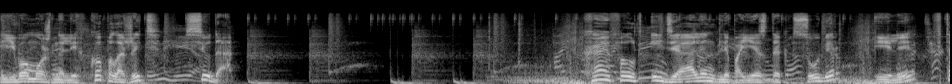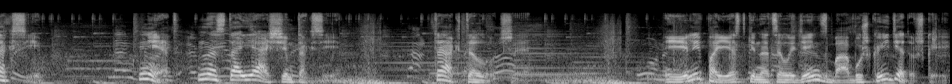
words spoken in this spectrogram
его можно легко положить сюда. Hifold идеален для поездок с Uber или в такси. Нет, настоящем такси. Так-то лучше. Или поездки на целый день с бабушкой и дедушкой.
